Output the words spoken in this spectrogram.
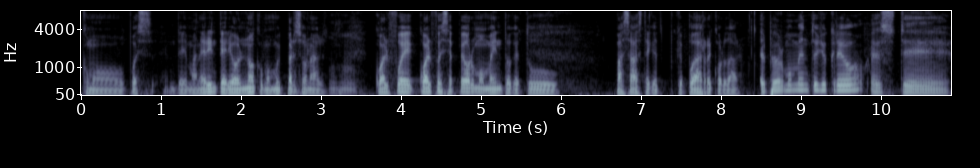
como, pues, de manera interior, ¿no? Como muy personal. ¿Cuál fue, cuál fue ese peor momento que tú pasaste, que, que puedas recordar? El peor momento, yo creo, este.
